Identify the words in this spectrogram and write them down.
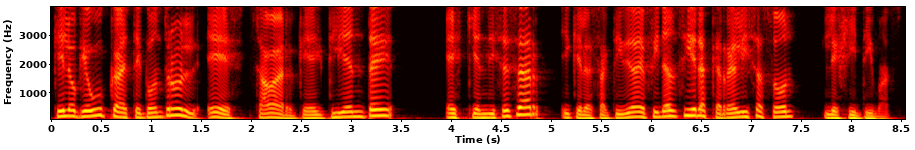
¿qué es lo que busca este control? Es saber que el cliente es quien dice ser y que las actividades financieras que realiza son legítimas.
